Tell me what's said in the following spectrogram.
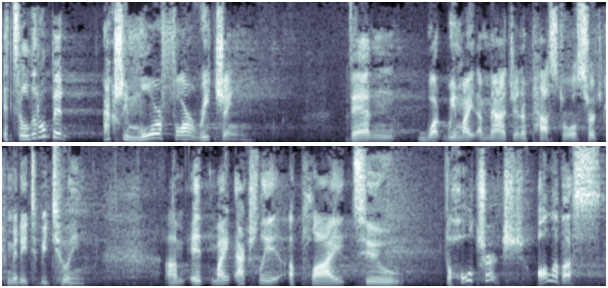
it's a little bit actually more far reaching than what we might imagine a pastoral search committee to be doing. Um, it might actually apply to the whole church, all of us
